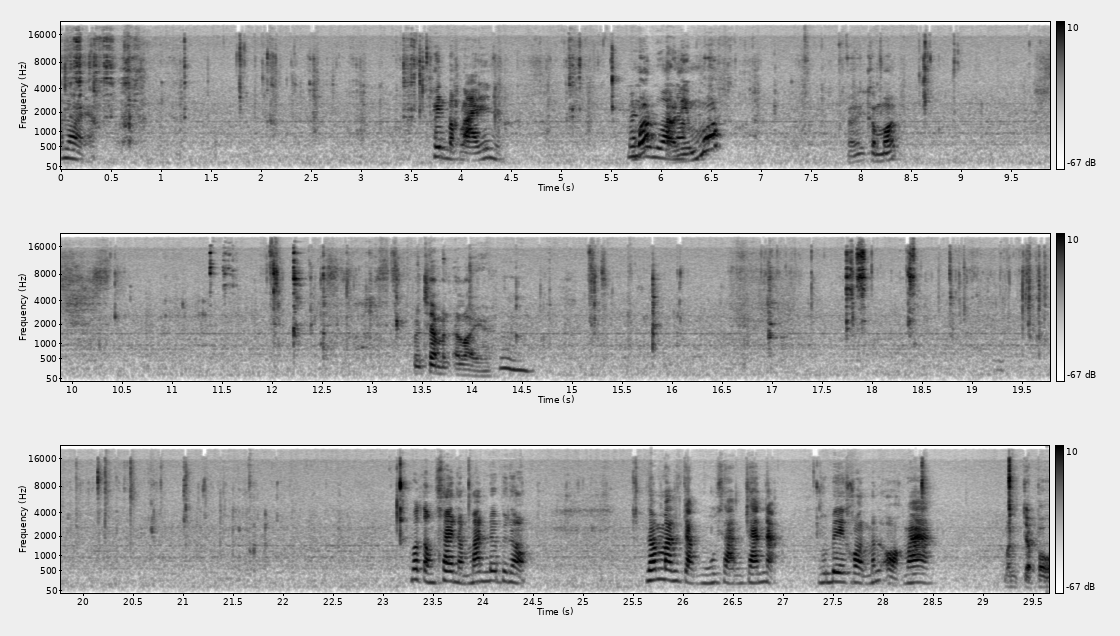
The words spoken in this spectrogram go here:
อร่อยอะเผ็ดบักหลายด้วยเนี่ยมันมดรวมอันๆนี้เนาะมดอันนี้ก็มดรสชาติมันอร่อยไงอืมว่าต้องใส่น้ำมันด้วยพี่น้องน้ำมันจากหมูสามชั้นอะเบคอนมันออกมา มันจะปอ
